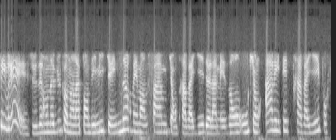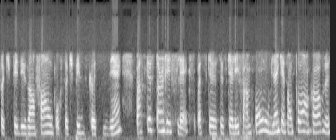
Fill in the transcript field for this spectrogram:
c'est vrai, je veux dire on a vu pendant la pandémie qu'il y a énormément de femmes qui ont travaillé de la maison ou qui ont arrêté de travailler pour s'occuper des enfants ou pour s'occuper du quotidien parce que c'est un réflexe, parce que c'est ce que les femmes font, ou bien qu'elles n'ont pas encore le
